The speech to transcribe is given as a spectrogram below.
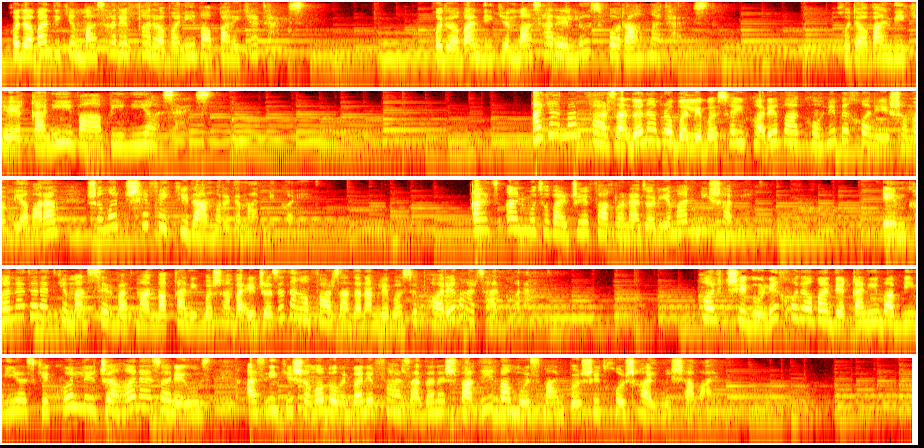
خداوندی که مظهر فراوانی و برکت است. خداوندی که مظهر لطف و رحمت است. خداوندی که غنی و بینیاز است اگر من فرزندانم را با لباسهای پاره و کهنه به خانه شما بیاورم شما چه فکری در مورد من می کنید؟ قطعا متوجه فقر و نداری من می شوید. امکان ندارد که من ثروتمند و غنی باشم و اجازه دهم فرزندانم لباس پاره برتن کنند. حال چگونه خداوند غنی و بینی است که کل جهان از آن اوست؟ از اینکه شما به عنوان فرزندانش فقیر و مزمند باشید خوشحال می شود.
